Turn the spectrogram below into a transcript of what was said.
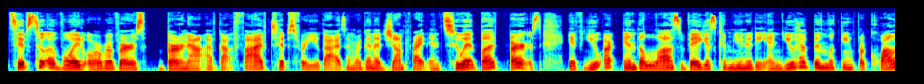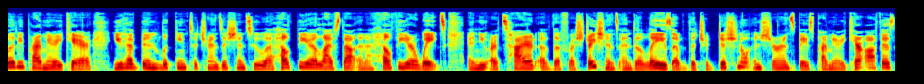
Tips to avoid or reverse burnout. I've got five tips for you guys, and we're going to jump right into it. But first, if you are in the Las Vegas community and you have been looking for quality primary care, you have been looking to transition to a healthier lifestyle and a healthier weight, and you are tired of the frustrations and delays of the traditional insurance based primary care office,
